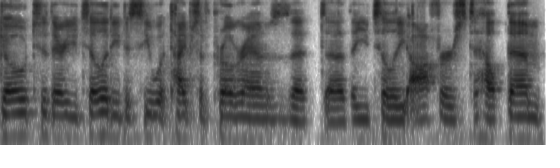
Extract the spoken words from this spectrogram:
go to their utility to see what types of programs that uh, the utility offers to help them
